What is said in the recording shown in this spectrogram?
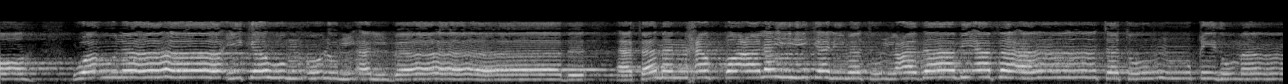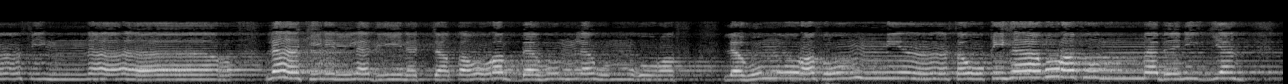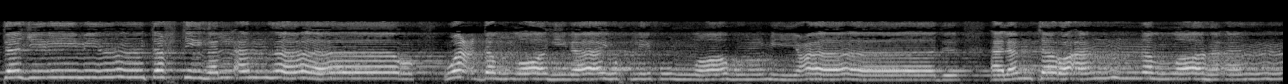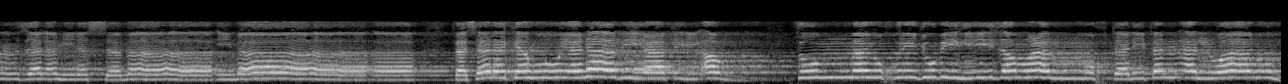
وأولئك هم أولو الألباب. أفمن حق عليه كلمة العذاب؟ أفأنت تنقذ من في النار؟ لكن الذين اتقوا ربهم لهم غرف لهم غرف من فوقها غرف مبنية تجري من تحتها الأنهار. وعد الله لا يخلف الله الميعاد. ألم تر أن الله أنزل من السماء ماء فسلكه ينابيع في الأرض ثم يخرج به زرعا مختلفا ألوانه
